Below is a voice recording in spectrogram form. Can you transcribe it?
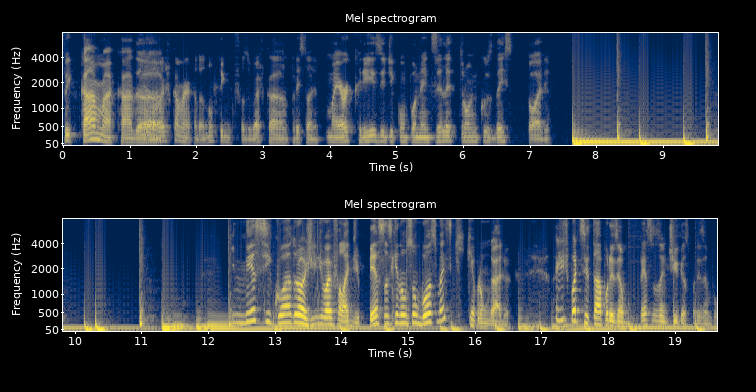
ficar marcada. É, vai ficar marcada, não tem o que fazer, vai ficar pra história. Maior crise de componentes eletrônicos da história. E nesse quadro a gente vai falar de peças que não são boas, mas que quebram um galho. A gente pode citar, por exemplo, peças antigas, por exemplo,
